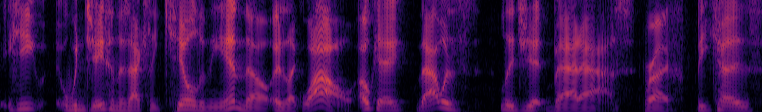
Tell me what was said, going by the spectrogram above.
he when Jason is actually killed in the end though, is like, wow, okay, that was legit badass Right. because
